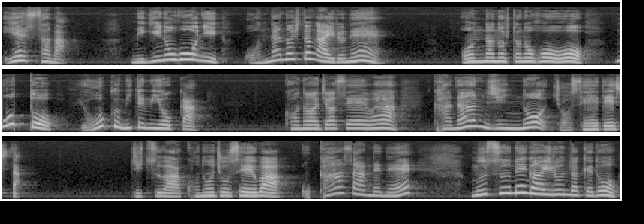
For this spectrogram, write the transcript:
イエス様、右の方に女の人がいるね。女の人の方をもっとよく見てみようか。この女性はカナン人の女性でした。実はこの女性はお母さんでね、娘がいるんだけど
